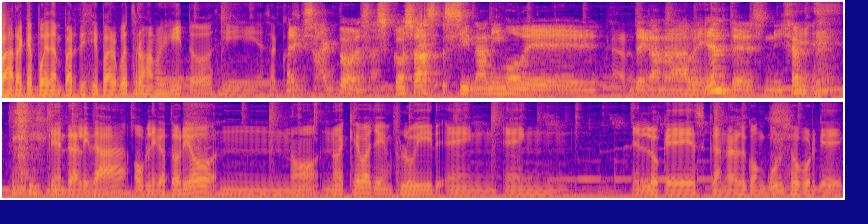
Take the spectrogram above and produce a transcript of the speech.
Para que puedan participar vuestros amiguitos y esas cosas. Exacto, esas cosas sin ánimo de, Claro. de ganar oyentes ni gente. que en realidad obligatorio mm, no, no es que vaya a influir en, en, en lo que es ganar el concurso, porque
